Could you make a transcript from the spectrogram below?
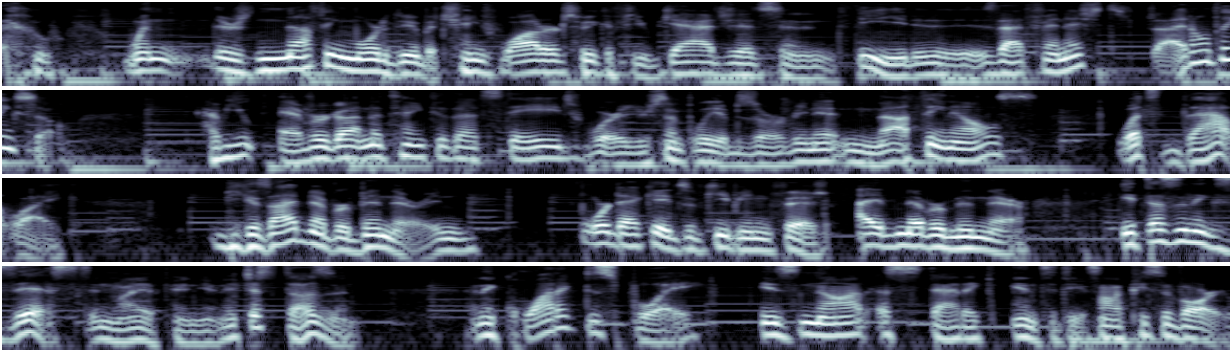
when there's nothing more to do but change water, tweak a few gadgets, and feed, is that finished? I don't think so. Have you ever gotten a tank to that stage where you're simply observing it and nothing else? What's that like? Because I've never been there. In four decades of keeping fish, I've never been there. It doesn't exist, in my opinion. It just doesn't. An aquatic display is not a static entity. It's not a piece of art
